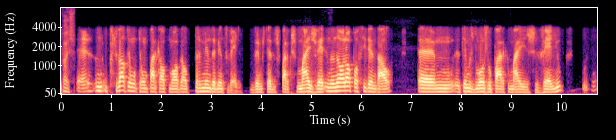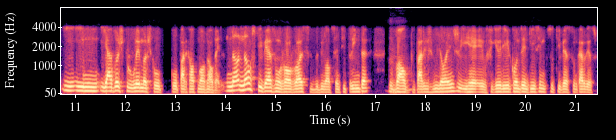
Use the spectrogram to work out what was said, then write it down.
Uh, Portugal tem um, tem um parque automóvel tremendamente velho. Devemos ter dos parques mais velhos. Na Europa Ocidental, um, temos de longe o parque mais velho, e, e, e, há dois problemas com, com, o parque automóvel velho. Não, não se tivesse um Rolls Royce de 1930, vale vários milhões e é, eu ficaria contentíssimo se tivesse um carro desses.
